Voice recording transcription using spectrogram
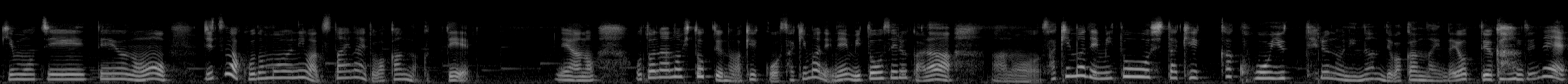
気持ちっていうのを実は子供には伝えないと分かんなくってであの大人の人っていうのは結構先までね見通せるからあの先まで見通した結果こう言ってるのになんで分かんないんだよっていう感じで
